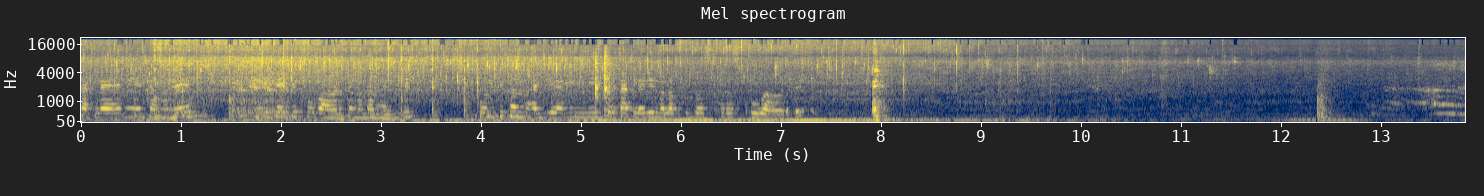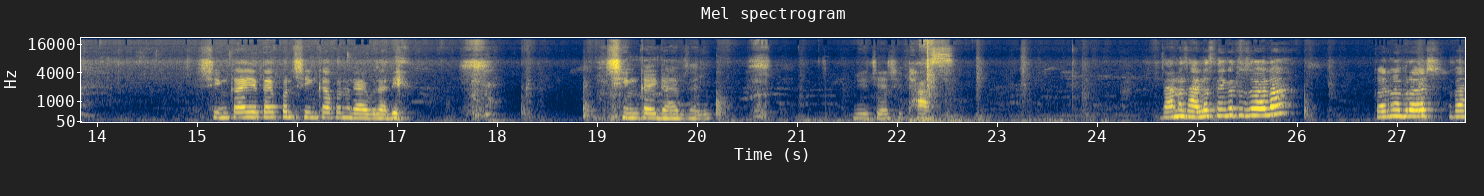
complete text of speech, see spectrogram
टाकले आहे मी याच्यामध्ये मिरच्याची खूप आवडते मला भाजी. कोणती पण भाजी आणि मिरच्या टाकल्या की मला खूपच खरंच खूप आवडते. शिंका येत आहे पण शिंका पण गायब झाली. शिंकाही गायब झाली. मिरच्याची ठास. जाणं झालंच नाही का तुझं वाला? कर ना ब्रश बा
